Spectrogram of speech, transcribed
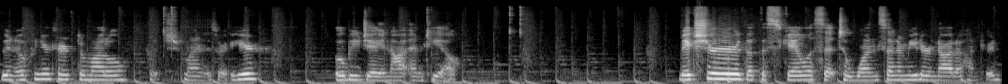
you can open your character model, which mine is right here, OBJ, not MTL. Make sure that the scale is set to one centimeter, not a hundred.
